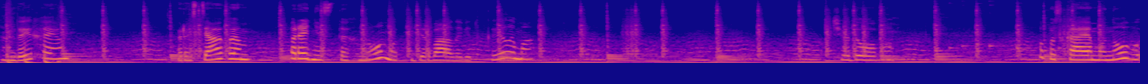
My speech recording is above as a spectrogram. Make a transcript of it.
Дихаємо, розтягуємо. Переднє стегно ми підірвали від килима. Чудово. Опускаємо ногу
